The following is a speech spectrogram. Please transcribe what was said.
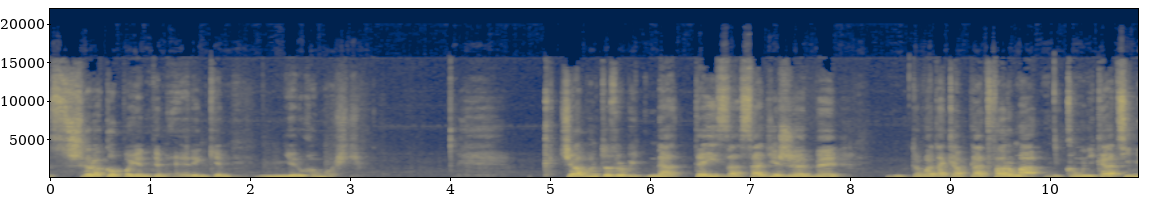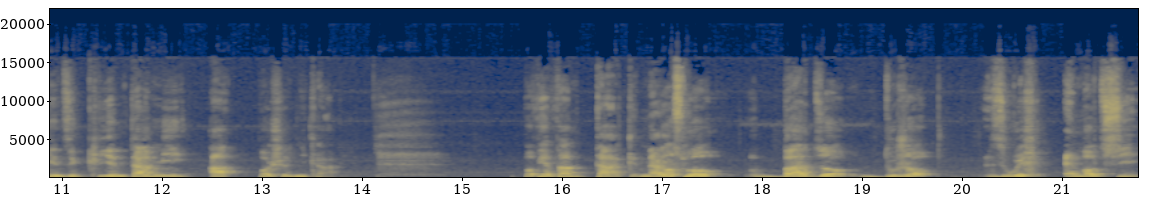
z szeroko pojętym rynkiem nieruchomości. Chciałbym to zrobić na tej zasadzie, żeby to była taka platforma komunikacji między klientami a pośrednikami. Powiem Wam tak, narosło bardzo dużo złych emocji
